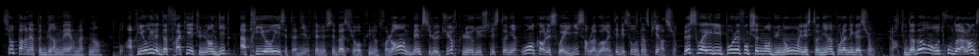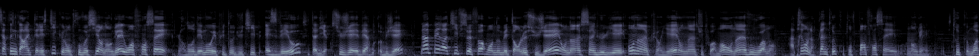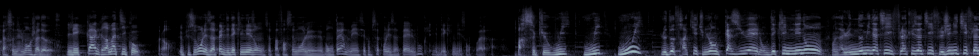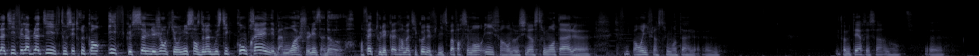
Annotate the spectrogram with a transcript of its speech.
Si on parle un peu de grammaire maintenant. Bon, a priori, le Dothraki est une langue dite a priori, c'est-à-dire qu'elle ne se base sur aucune autre langue, même si le turc, le russe, l'estonien ou encore le swahili semblent avoir été des sources d'inspiration. Le swahili pour le fonctionnement du nom et l'estonien pour la négation. Alors tout d'abord, on retrouve dans la langue certaines caractéristiques que l'on trouve aussi en anglais ou en français. L'ordre des mots est plutôt du type SVO, c'est-à-dire sujet, verbe, objet. L'impératif se forme en omettant le sujet, on a un singulier, on a un pluriel, on a un tutoiement, on a un vouvoiement. Après, on a plein de trucs qu'on trouve pas en français ou en anglais. Des trucs que moi personnellement j'adore. Les cas grammaticaux. Alors, le plus souvent, on les appelle des déclinaisons. C'est pas forcément le bon terme, mais c'est comme ça qu'on les appelle, donc les déclinaisons. Voilà. Parce que oui, oui, oui, le Dothraki est une langue casuelle, on décline les noms. On a le nominatif, l'accusatif, le génitif, l'alatif et l'ablatif, tous ces trucs en if que seuls les gens qui ont une licence de linguistique comprennent, et ben moi je les adore. En fait, tous les cas grammaticaux ne finissent pas forcément en if, hein. on a aussi l'instrumental, euh, ça finit pas en if l'instrumental. Euh... Je dois me taire, c'est ça? Non. Euh...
